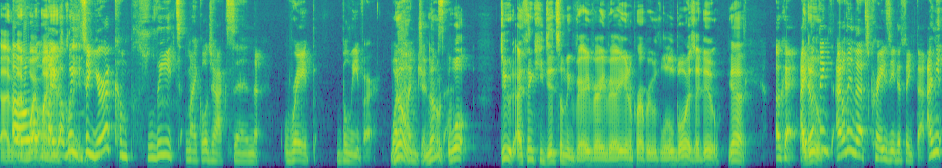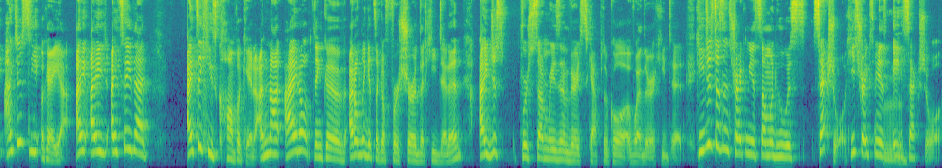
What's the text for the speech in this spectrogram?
I've, I've oh wiped my, my hands god! clean. Wait, so you're a complete Michael Jackson rape believer? One no, hundred no. Well, dude, I think he did something very, very, very inappropriate with little boys. I do. Yeah. Okay, I I, don't do. think I don't think that's crazy to think that. I mean, I just see. Okay, yeah, I I I'd say that. I'd say he's complicated. I'm not. I don't think of. I don't think it's like a for sure that he didn't. I just, for some reason, I'm very skeptical of whether he did. He just doesn't strike me as someone who is sexual. He strikes me as Mm. asexual.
